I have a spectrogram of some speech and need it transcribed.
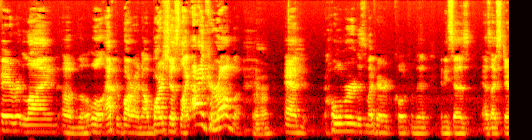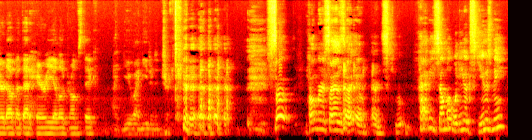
favorite line of the well after Bart right now. Bart's just like, "Ay caramba!" uh-huh. And Homer, this is my favorite quote from it, and he says, "As I stared up at that hairy yellow drumstick, I knew I needed a drink." so Homer says, uh, uh, ex- Patty, Selma, will you excuse me?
